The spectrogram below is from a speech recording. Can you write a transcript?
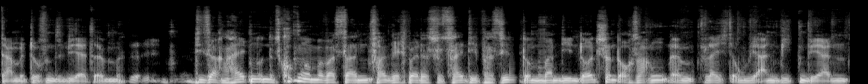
damit dürfen sie wieder ähm, die Sachen halten. Und jetzt gucken wir mal, was da in Frankreich bei der Society passiert und wann die in Deutschland auch Sachen ähm, vielleicht irgendwie anbieten werden.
